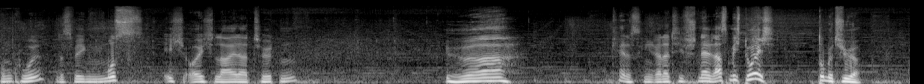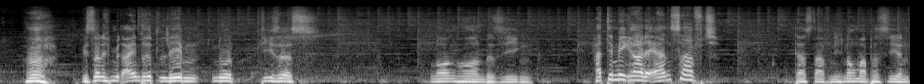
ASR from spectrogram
uncool. Deswegen muss ich euch leider töten. Okay, das ging relativ schnell. Lass mich durch! Dumme Tür. Wie soll ich mit ein Drittel Leben nur dieses Longhorn besiegen? Hat der mir gerade ernsthaft? Das darf nicht nochmal passieren.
